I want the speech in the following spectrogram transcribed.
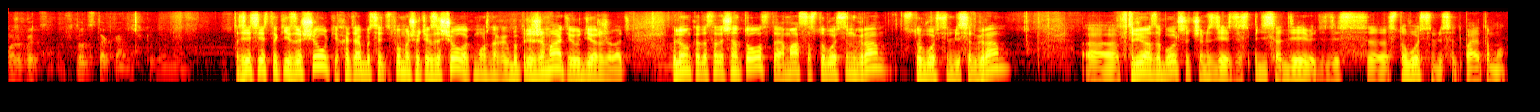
Может быть, в тот стаканчик или нет? Здесь есть такие защелки, хотя бы с, помощью этих защелок можно как бы прижимать и удерживать. Пленка достаточно толстая, масса 108 грамм, 180 грамм. Э, в три раза больше, чем здесь. Здесь 59, здесь э, 180, поэтому...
